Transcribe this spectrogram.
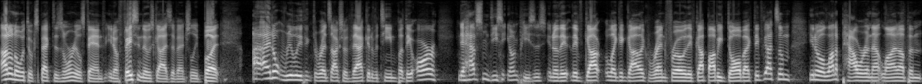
I don't know what to expect as an Orioles fan, you know, facing those guys eventually. But I don't really think the Red Sox are that good of a team, but they are. They have some decent young pieces. You know, they they've got like a guy like Renfroe. They've got Bobby Dalbec. They've got some, you know, a lot of power in that lineup. And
